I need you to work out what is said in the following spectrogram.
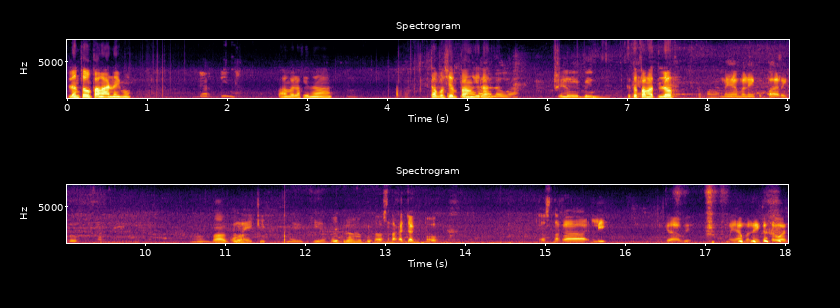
Ilan taong panganay mo? Garden. Ah, malaki na. Tapos yung pang ilan? Dalawa, 11. Ito pangatlo. Mayaman na yung kumpare ko. Oh, bago ah. Nike. Nike ah. Ay, grabe. Tapos naka-jug pa oh. Tapos naka-leak. Grabe. Mayaman na yung katawan.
